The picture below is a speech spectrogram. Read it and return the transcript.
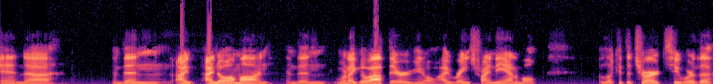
And, uh, and then I, I know I'm on. And then when I go out there, you know, I range find the animal, look at the chart, see where the,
